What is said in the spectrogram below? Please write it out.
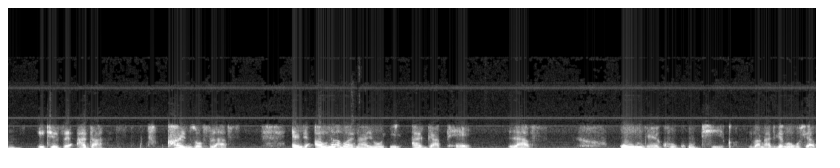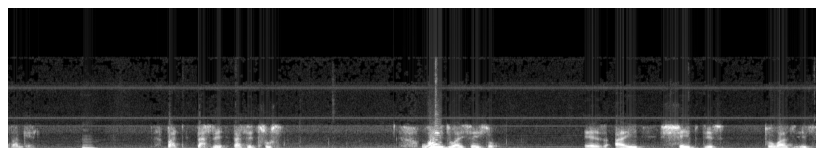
Mm. it is the other kinds of love. And awunaba nayo i-agape love. Ungekho kuthixo. Iba ngathi ke ngoku siyavangela. Mm. but that's the, that's the truth. Why do i say so? As i shape this towards its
